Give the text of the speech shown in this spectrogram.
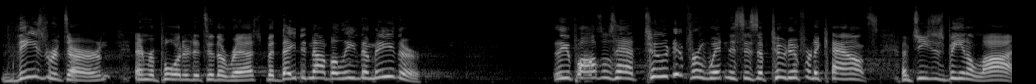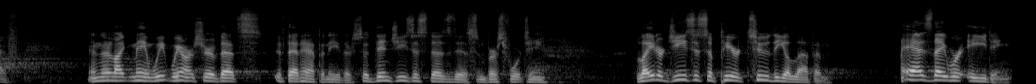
These returned and reported it to the rest, but they did not believe them either. The apostles have two different witnesses of two different accounts of Jesus being alive. And they're like, man, we, we aren't sure if, that's, if that happened either. So then Jesus does this in verse 14. Later, Jesus appeared to the eleven as they were eating.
